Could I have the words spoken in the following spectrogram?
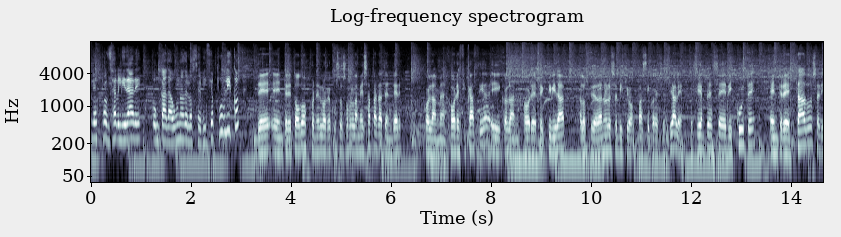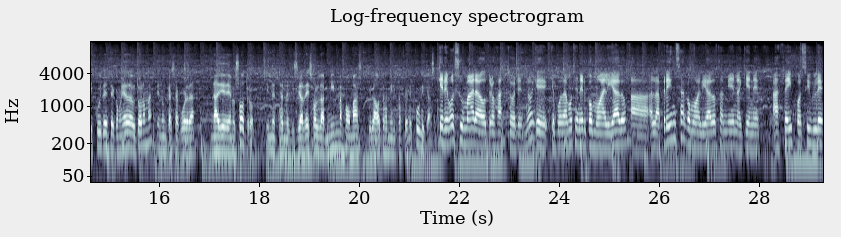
responsabilidades con cada uno de los servicios públicos. De entre todos poner los recursos sobre la mesa para atender con la mejor eficacia y con la mejor efectividad a los ciudadanos los servicios básicos esenciales. Que siempre se discute entre estados, se discute entre comunidades autónomas y nunca se acuerda nadie de nosotros. Y nuestras necesidades son las mismas o más que las otras administraciones públicas. Queremos sumar a otros actores, que, podamos tener como aliados a, la prensa, como aliados también a quienes hacéis posible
